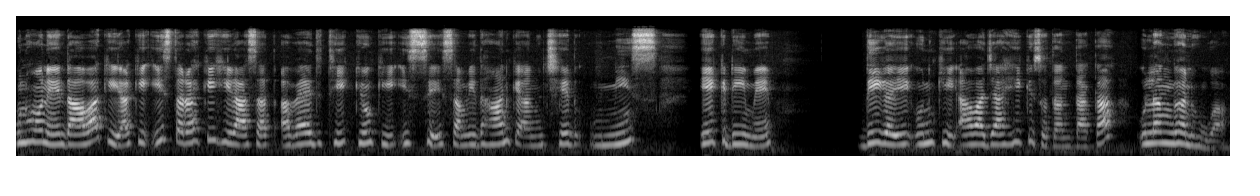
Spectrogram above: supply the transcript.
उन्होंने दावा किया कि इस तरह की हिरासत अवैध थी क्योंकि इससे संविधान के अनुच्छेद 19 एक डी में दी गई उनकी आवाजाही की स्वतंत्रता का उल्लंघन हुआ।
